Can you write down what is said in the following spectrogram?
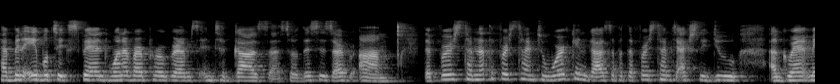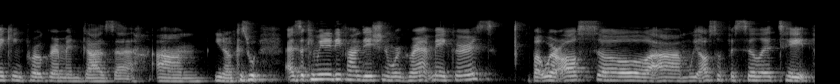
have been able to expand one of our programs into Gaza. So this is our um, the first time, not the first time to work in Gaza, but the first time to actually do a grant making program in Gaza. Um, you know, because as a community foundation, we're grant makers but we're also um, we also facilitate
